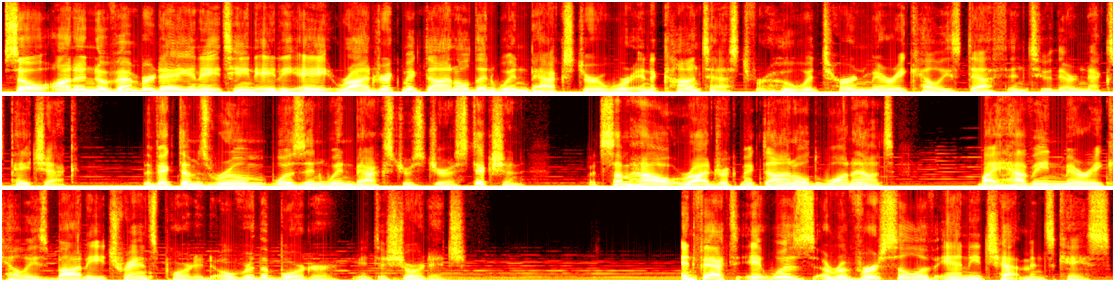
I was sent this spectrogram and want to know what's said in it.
So, on a November day in 1888, Roderick MacDonald and Wynne Baxter were in a contest for who would turn Mary Kelly's death into their next paycheck. The victim's room was in Win Baxter's jurisdiction, but somehow Roderick MacDonald won out by having Mary Kelly's body transported over the border into Shoreditch. In fact, it was a reversal of Annie Chapman's case.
